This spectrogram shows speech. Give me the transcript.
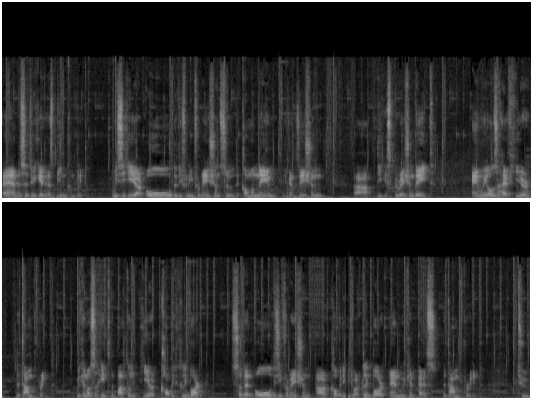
and the certificate has been completed. We see here all the different information, so the common name, the organization, uh, the expiration date, and we also have here the thumbprint. We can also hit the button here, copy to clipboard, so that all this information are copied into our clipboard and we can pass the thumbprint to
